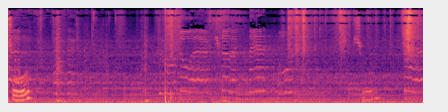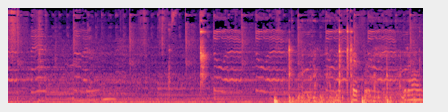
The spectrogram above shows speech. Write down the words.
Salt. Salt. pepper. Ground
